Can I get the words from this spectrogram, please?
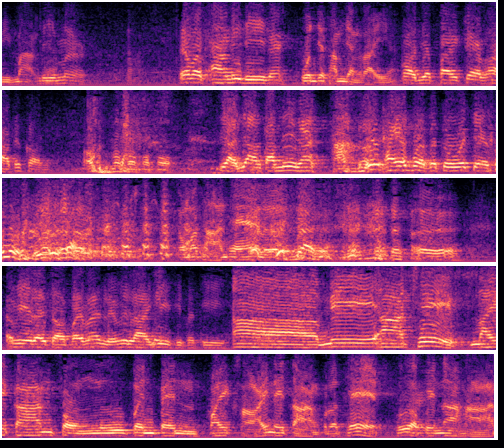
ดีมากนะดีมากครับแต่ว่าทางที่ดีนะ ควรจะทำอย่างไรฮะก่อนจะไปแก้ผ้าซะก่อนโอ้โหอย่าอย่าเอาตามนี้นะครับหรือใครก็เปิดประตูไปเจอเขาหมดกรรมฐานแท้เลยเออถ้ามีอะไรต่อไปไหมเหลือเวลา 20 นาที อ่า มีอาชีพในการส่งงูเป็นๆไปขายในต่างประเทศเพื่อเป็นอาหาร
